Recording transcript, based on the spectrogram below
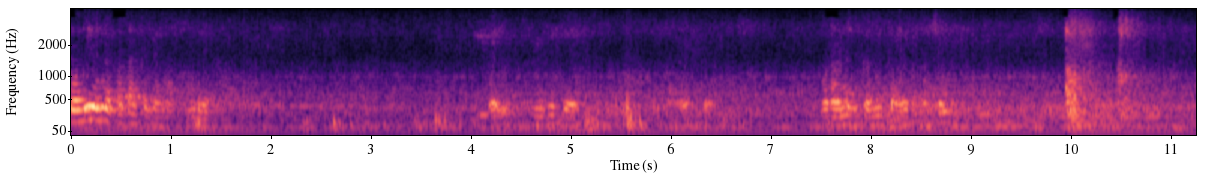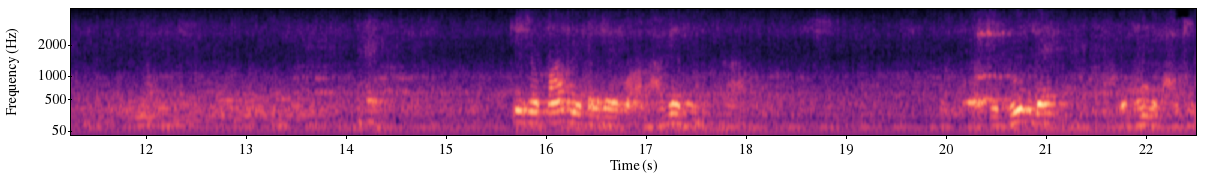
तो ही हमें पता चलेगा पूरे। हिंदी के पुरानी कवि का एक वचन। कि जो पार निकल गए, वो अभागे हैं। जो डूब गए धन्य भागी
